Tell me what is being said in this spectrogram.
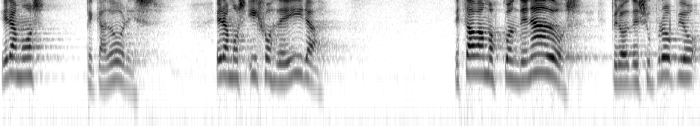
éramos pecadores, éramos hijos de ira, estábamos condenados, pero de su propio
